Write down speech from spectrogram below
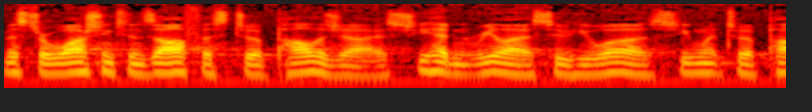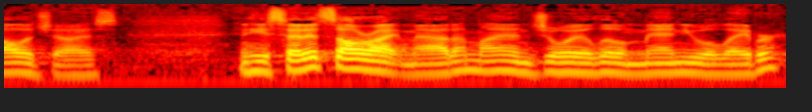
Mr. Washington's office to apologize. She hadn't realized who he was. She went to apologize. And he said, It's all right, madam. I enjoy a little manual labor.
